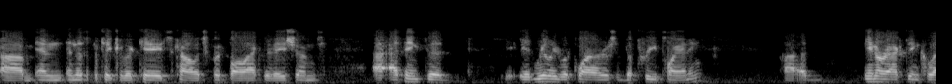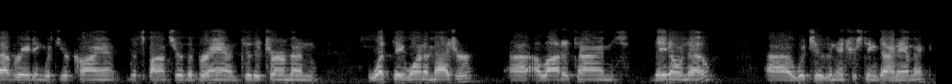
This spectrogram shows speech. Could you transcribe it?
Um, and in this particular case, college football activations. I, I think that it really requires the pre-planning, uh, interacting, collaborating with your client, the sponsor, the brand to determine what they want to measure. Uh, a lot of times they don't know, uh, which is an interesting dynamic.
